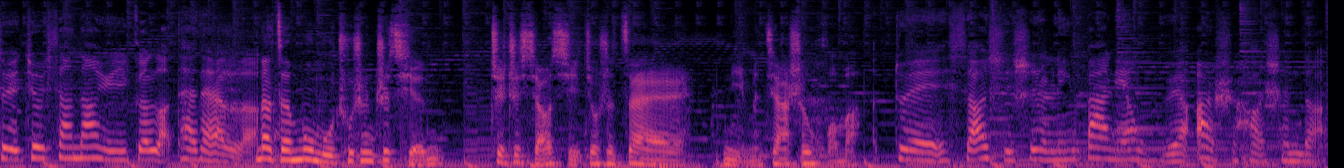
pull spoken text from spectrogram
对，就相当于一个老太太了。那在木木出生之前，这只小喜就是在你们家生活吗？对，小喜是零八年五月二十号生的。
